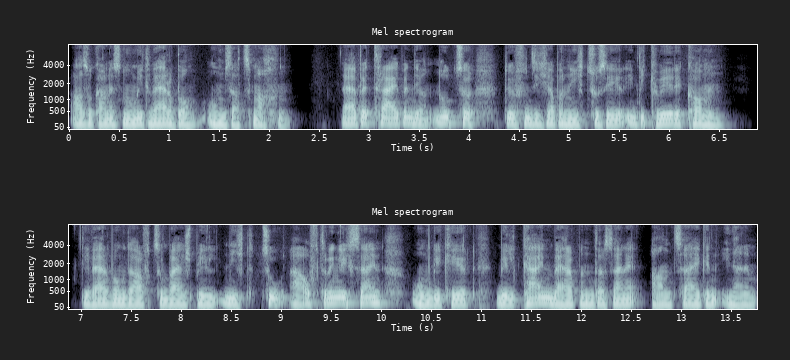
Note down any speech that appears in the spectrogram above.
also kann es nur mit Werbung Umsatz machen. Werbetreibende und Nutzer dürfen sich aber nicht zu sehr in die Quere kommen. Die Werbung darf zum Beispiel nicht zu aufdringlich sein, umgekehrt will kein Werbender seine Anzeigen in einem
